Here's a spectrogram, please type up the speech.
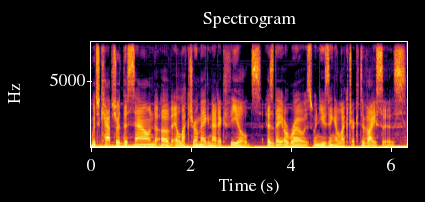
which captured the sound of electromagnetic fields as they arose when using electric devices.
